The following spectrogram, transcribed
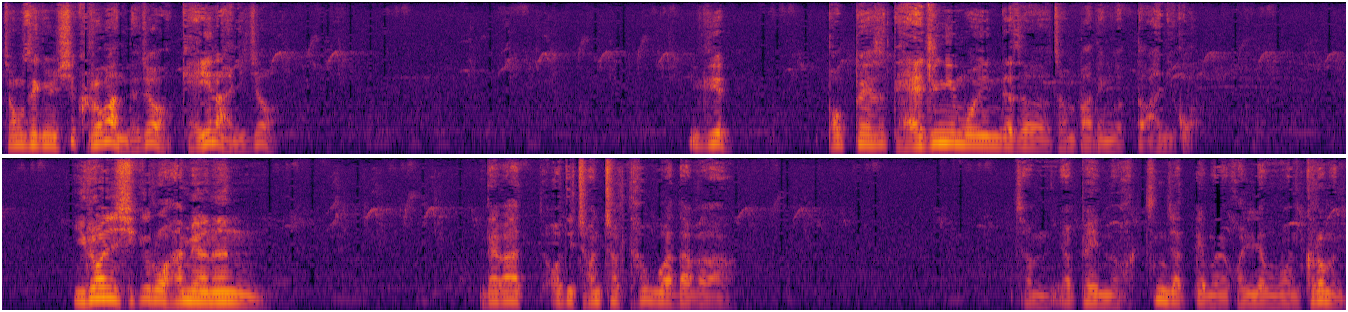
정세균 씨 그러면 안 되죠. 개인 아니죠. 이게 법회에서 대중이 모인 데서 전파된 것도 아니고 이런 식으로 하면은 내가 어디 전철 타고 가다가 참 옆에 있는 확진자 때문에 걸려보면 그러면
